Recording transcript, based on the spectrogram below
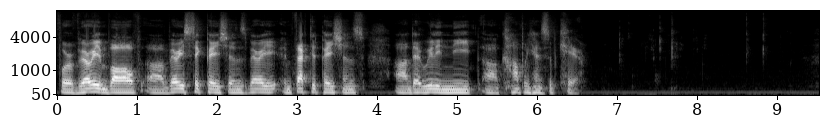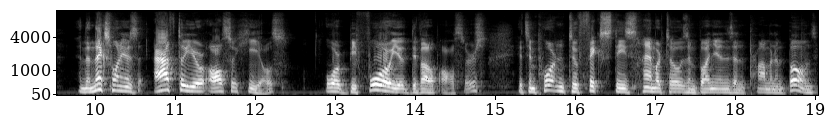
for very involved, uh, very sick patients, very infected patients uh, that really need uh, comprehensive care. And the next one is after your ulcer heals or before you develop ulcers, it's important to fix these hammer toes and bunions and prominent bones.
